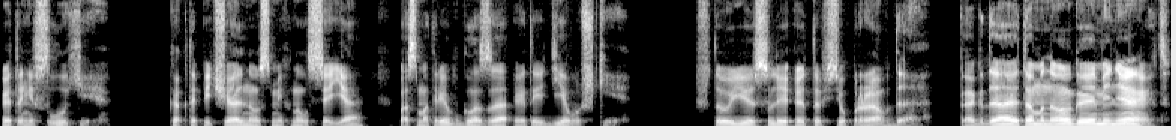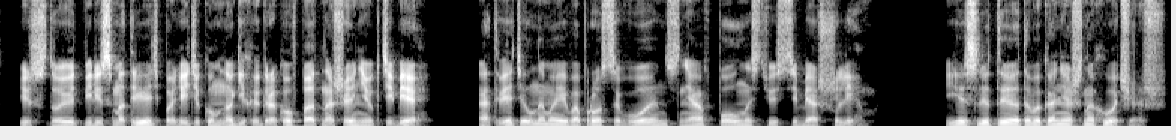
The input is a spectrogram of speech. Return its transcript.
это не слухи? Как-то печально усмехнулся я, посмотрев в глаза этой девушки. Что если это все правда? Тогда это многое меняет, и стоит пересмотреть политику многих игроков по отношению к тебе. Ответил на мои вопросы воин, сняв полностью с себя шлем. Если ты этого, конечно, хочешь.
